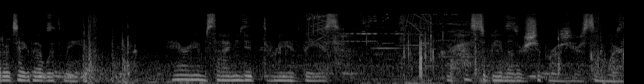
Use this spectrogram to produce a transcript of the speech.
Better take that with me. Arium said I needed three of these. There has to be another ship around here somewhere.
